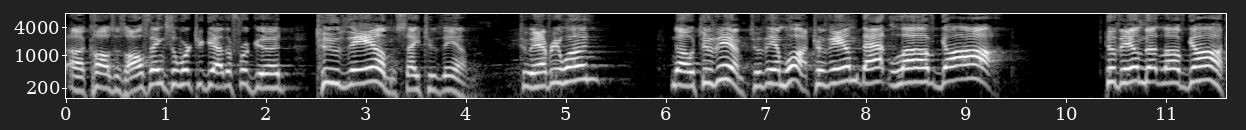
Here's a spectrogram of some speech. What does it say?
uh, causes all things to work together for good to them. Say to them. To everyone? No, to them. To them what? To them that love God to them that love God.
